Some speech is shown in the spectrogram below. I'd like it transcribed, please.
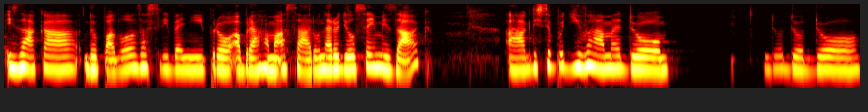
Izáka dopadl, zaslíbení pro Abrahama a Sáru. Narodil se jim Izák. A když se podíváme do, do, do, do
